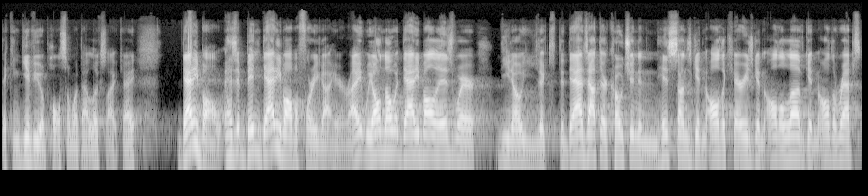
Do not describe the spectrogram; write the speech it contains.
that can give you a pulse on what that looks like, okay? Daddy ball. Has it been daddy ball before you got here, right? We all know what daddy ball is, where you know the, the, dad's out there coaching and his son's getting all the carries, getting all the love, getting all the reps,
